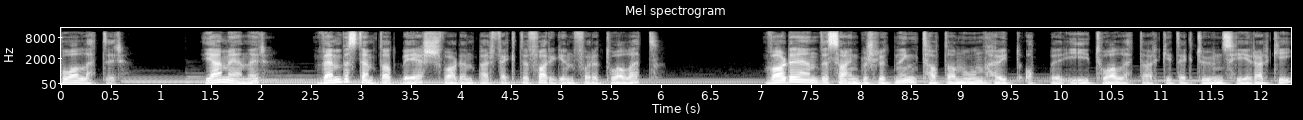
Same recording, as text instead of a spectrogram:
toaletter. Jeg mener, hvem bestemte at beige var den perfekte fargen for et toalett? Var det en designbeslutning tatt av noen høyt oppe i toalettarkitekturens hierarki?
